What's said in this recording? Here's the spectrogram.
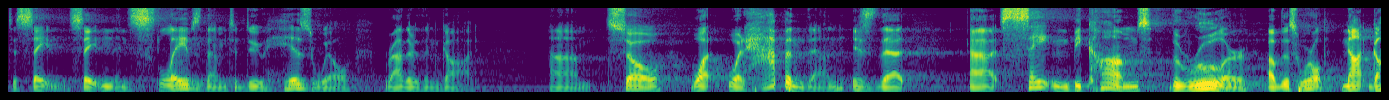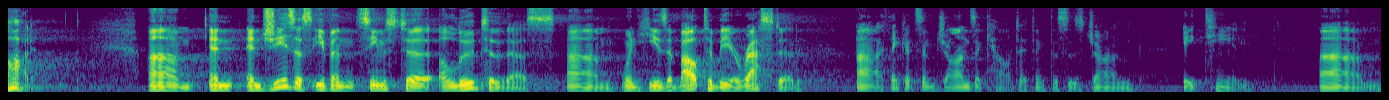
to Satan. Satan enslaves them to do his will rather than God. Um, so, what would happen then is that uh, Satan becomes the ruler of this world, not God. Um, and, and Jesus even seems to allude to this um, when he's about to be arrested. Uh, I think it's in John's account. I think this is John 18, um,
